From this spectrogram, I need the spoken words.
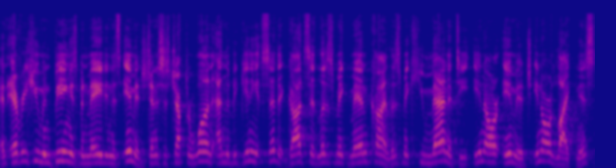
and every human being has been made in his image. Genesis chapter 1, and the beginning it said it. God said, Let us make mankind, let us make humanity in our image, in our likeness,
